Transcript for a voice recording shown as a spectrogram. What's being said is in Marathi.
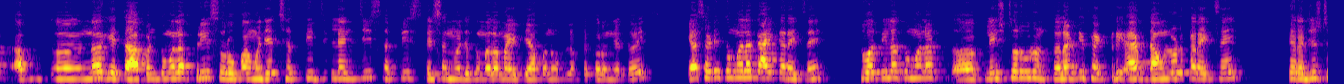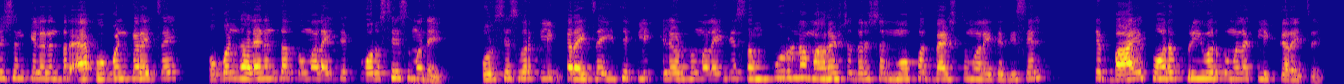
न घेता आपण तुम्हाला फ्री स्वरूपामध्ये छत्तीस जिल्ह्यांची छत्तीस सेशनमध्ये तुम्हाला माहिती आपण उपलब्ध करून देतोय. यासाठी तुम्हाला काय करायचंय? सुरुवातीला तुम्हाला प्ले स्टोर वरून तलाठी फॅक्टरी ऍप डाउनलोड करायचंय. ते रजिस्ट्रेशन केल्यानंतर ऍप ओपन करायचंय. ओपन झाल्यानंतर तुम्हाला इथे कोर्सेस मध्ये कोर्सेसवर क्लिक करायचं इथे क्लिक केल्यावर तुम्हाला इथे संपूर्ण महाराष्ट्र दर्शन मोफत बॅच तुम्हाला इथे दिसेल. ते बाय फॉर फ्री वर तुम्हाला क्लिक करायचंय.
